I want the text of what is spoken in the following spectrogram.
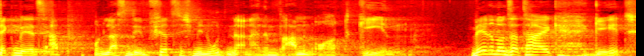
decken wir jetzt ab und lassen den 40 Minuten an einem warmen Ort gehen. Während unser Teig geht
